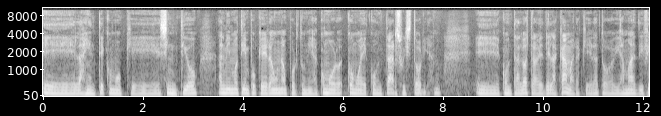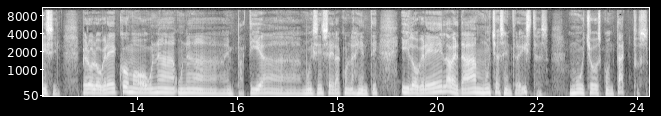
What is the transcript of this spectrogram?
eh, la gente como que sintió al mismo tiempo que era una oportunidad como, como de contar su historia. Eh, contarlo a través de la cámara, que era todavía más difícil. Pero logré como una, una empatía muy sincera con la gente y logré, la verdad, muchas entrevistas, muchos contactos.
